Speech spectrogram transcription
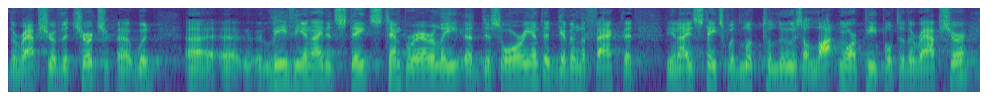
the rapture of the church would uh, uh, leave the United States temporarily uh, disoriented, given the fact that the United States would look to lose a lot more people to the rapture.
